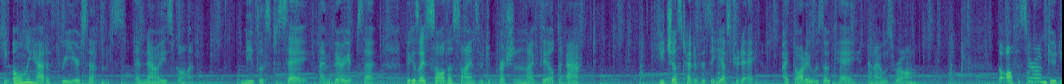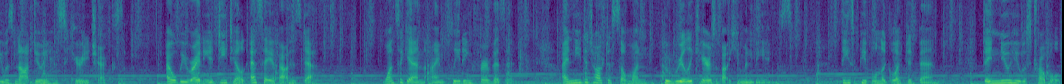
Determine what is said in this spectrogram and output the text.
He only had a three year sentence, and now he's gone. Needless to say, I'm very upset because I saw the signs of depression and I failed to act. He just had a visit yesterday. I thought he was okay, and I was wrong. The officer on duty was not doing his security checks. I will be writing a detailed essay about his death. Once again, I am pleading for a visit. I need to talk to someone who really cares about human beings. These people neglected Ben. They knew he was troubled,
